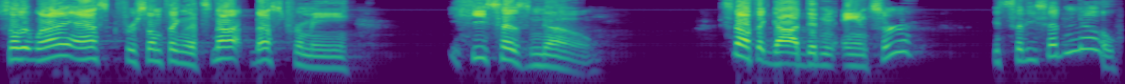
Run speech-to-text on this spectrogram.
so that when I ask for something that's not best for me, he says no. It's not that God didn't answer, it's that he said no.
